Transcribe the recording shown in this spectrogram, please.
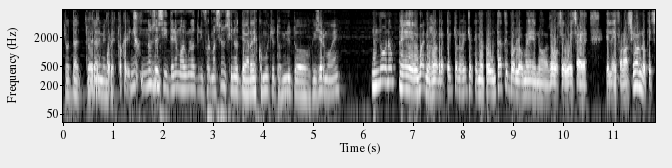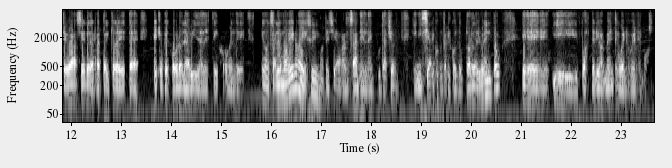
Total, totalmente. Por estos hechos. No, sé mm. si tenemos alguna otra información, si no te agradezco mucho estos minutos, Guillermo, ¿eh? No, no, eh, bueno, respecto a los hechos que me preguntaste, por lo menos, o sea, esa es la información, lo que se va a hacer respecto de este hecho que cobró la vida de este joven de, González Moreno es, como decía, avanzar en la imputación inicial contra el conductor del vento eh, y posteriormente, bueno, veremos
